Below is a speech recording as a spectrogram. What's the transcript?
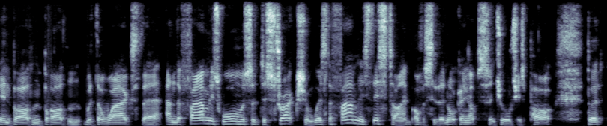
in Baden Baden with the Wags there, and the families were almost a distraction. Whereas the families this time, obviously, they're not going up to St George's Park, but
